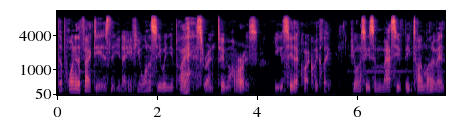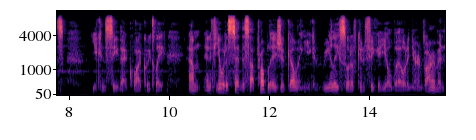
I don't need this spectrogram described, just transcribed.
the point of the fact is that, you know, if you want to see when your players run Tomb of Horrors, you can see that quite quickly. If you want to see some massive big timeline events, you can see that quite quickly. Um, and if you were to set this up properly as you're going, you could really sort of configure your world and your environment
